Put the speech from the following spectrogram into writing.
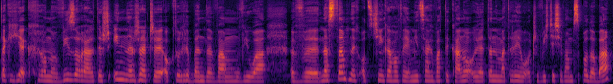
takich jak chronowizor, ale też inne rzeczy, o których będę Wam mówiła w następnych odcinkach o tajemnicach Watykanu, o ile ten materiał oczywiście się Wam spodoba,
